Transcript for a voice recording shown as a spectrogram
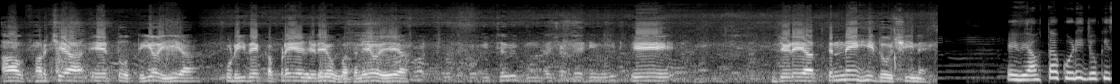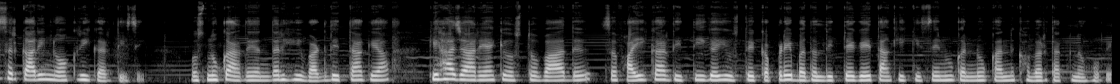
ਆ ਫਰਸ਼ ਆ ਇਹ ਧੋਤੀ ਹੋਈ ਆ ਕੁੜੀ ਦੇ ਕੱਪੜੇ ਆ ਜਿਹੜੇ ਉਹ ਬਦਲੇ ਹੋਏ ਆ। ਇੱਥੇ ਵੀ ਇਹ ਜਿਹੜੇ ਆ ਤਿੰਨੇ ਹੀ ਦੋਸ਼ੀ ਨੇ। ਇਹ ਵਿਆਹੁਤਾ ਕੁੜੀ ਜੋ ਕਿ ਸਰਕਾਰੀ ਨੌਕਰੀ ਕਰਦੀ ਸੀ। ਉਸ ਨੂੰ ਘਰ ਦੇ ਅੰਦਰ ਹੀ ਵੱਢ ਦਿੱਤਾ ਗਿਆ। ਕਿਹਾ ਜਾ ਰਿਹਾ ਹੈ ਕਿ ਉਸ ਤੋਂ ਬਾਅਦ ਸਫ਼ਾਈ ਕਰ ਦਿੱਤੀ ਗਈ ਉਸ ਦੇ ਕੱਪੜੇ ਬਦਲ ਦਿੱਤੇ ਗਏ ਤਾਂ ਕਿ ਕਿਸੇ ਨੂੰ ਕੰਨੋ ਕੰਨ ਖਬਰ ਤੱਕ ਨਾ ਹੋਵੇ।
